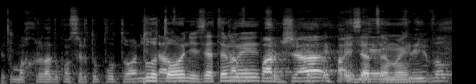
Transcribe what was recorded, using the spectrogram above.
eu estou-me a recordar do concerto do Plutónio. Plutónio, estava, exatamente. Estava o parque já, pá, é exatamente. é incrível.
